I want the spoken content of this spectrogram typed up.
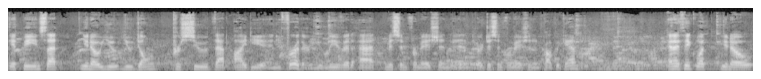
It means that you know you you don't pursue that idea any further. You leave it at misinformation and or disinformation and propaganda. And I think what you know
